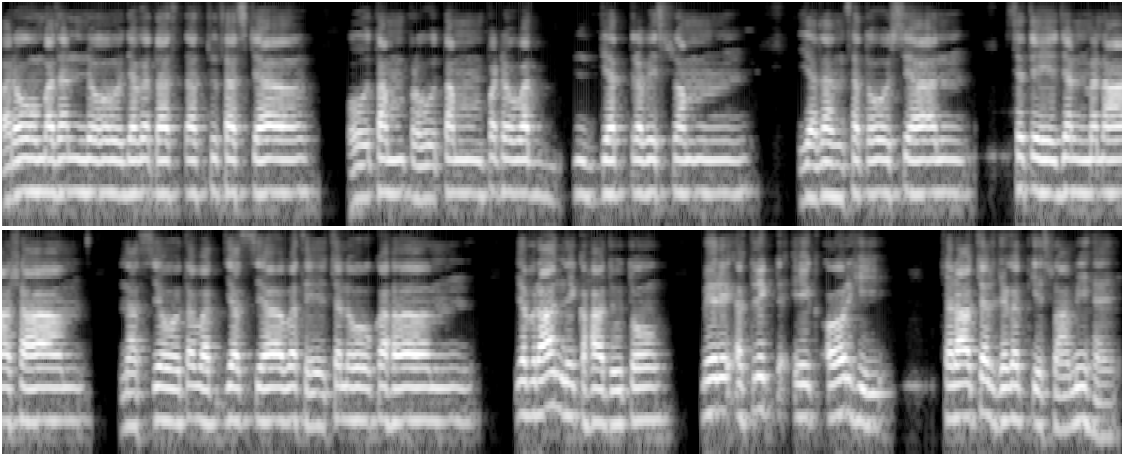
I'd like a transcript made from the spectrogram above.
परो मदन्यो जगतस्तुष्च ओतम प्रोतम पटवद्यत्र विश्व यदंसतोष्यन् स्थिते जन्मनाशा नस्योतवद्यस्य वसे च लोकः। यमराज ने कहा, दूतों, मेरे अतिरिक्त एक और ही चराचर जगत के स्वामी है।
